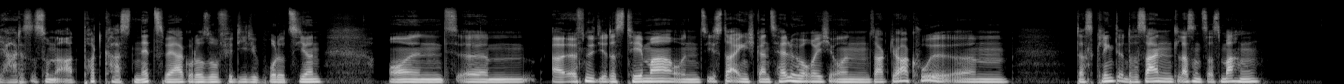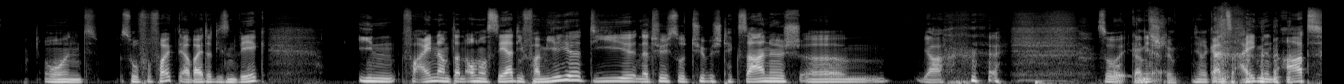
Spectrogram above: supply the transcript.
ja, das ist so eine Art Podcast-Netzwerk oder so, für die, die produzieren. Und ähm, eröffnet ihr das Thema und sie ist da eigentlich ganz hellhörig und sagt, ja, cool, ähm, das klingt interessant, lass uns das machen. Und so verfolgt er weiter diesen Weg ihn vereinnahmt dann auch noch sehr die Familie, die natürlich so typisch texanisch, ähm, ja, so oh, ganz in, ihrer ganz eigenen Art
